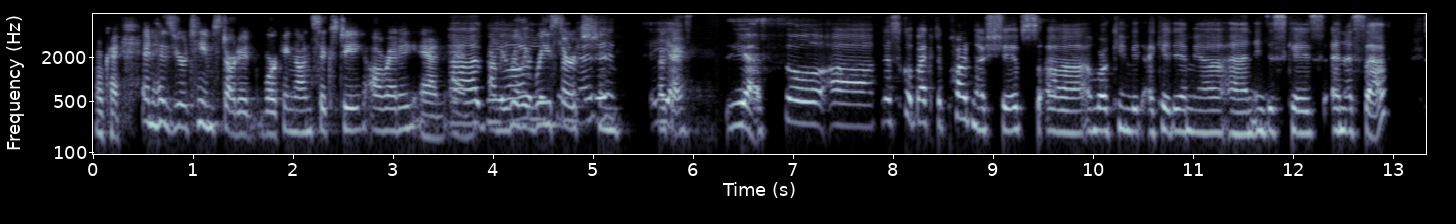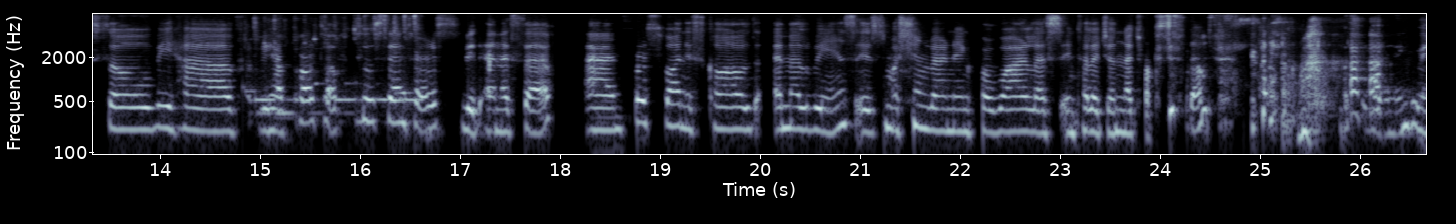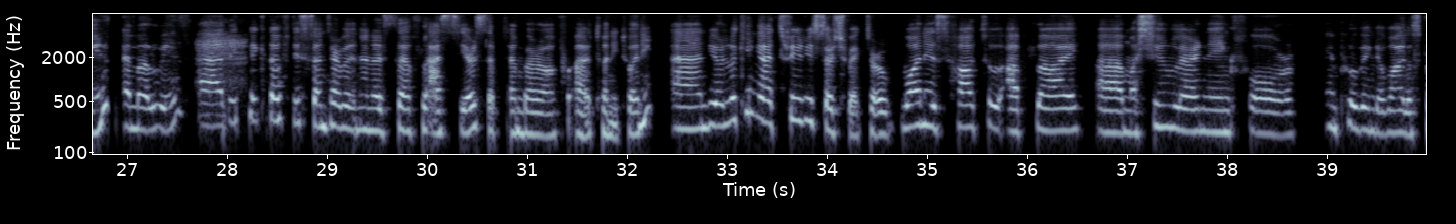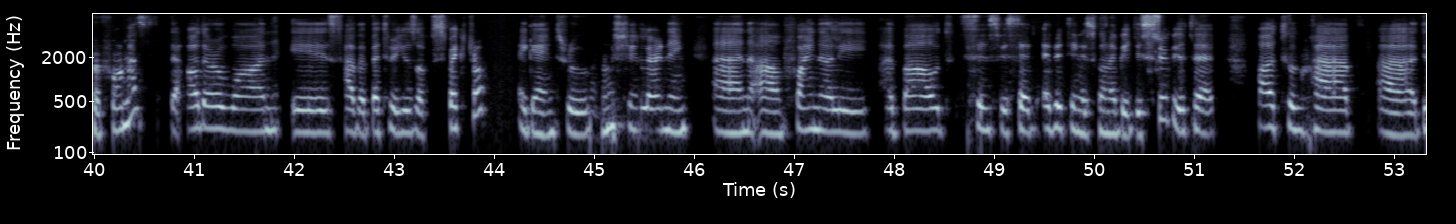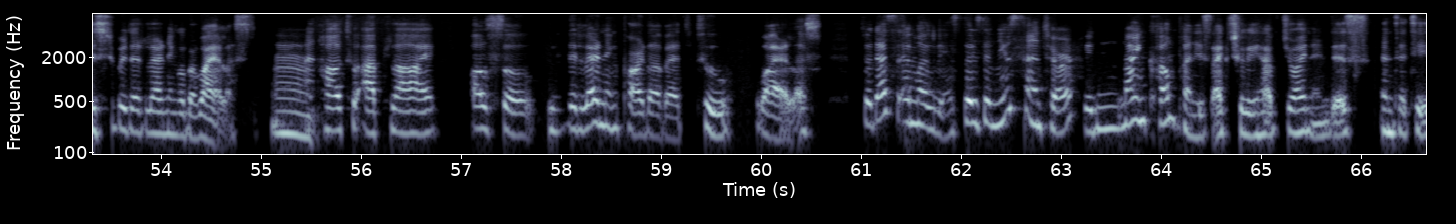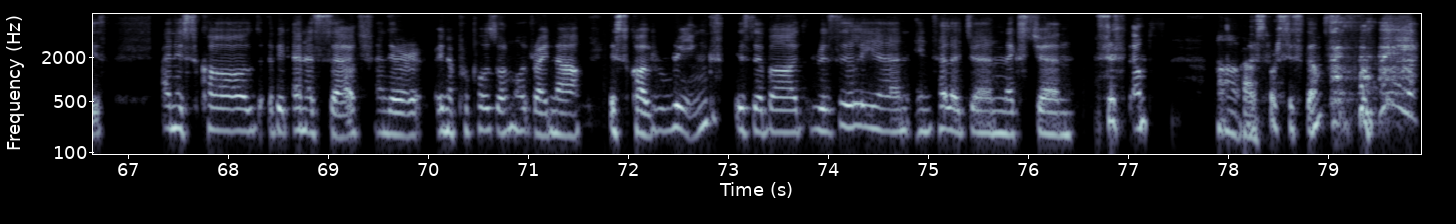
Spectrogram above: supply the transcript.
Okay. And has your team started working on 6G already? And, and uh, I mean, really researching? Okay. Yes. Yes. So uh, let's go back to partnerships. Uh, I'm working with academia and in this case NSF. So we have we have part of two centers with NSF. And first one is called MLWINS, is machine learning for wireless intelligent network systems. machine learning wins, MLWINS. Uh, they kicked off this center with NSF last year, September of uh, 2020. And you're looking at three research vectors. One is how to apply uh, machine learning for improving the wireless performance. The other one is have a better use of spectrum again through mm-hmm. machine learning. And um, finally, about since we said everything is going to be distributed, how to have uh, distributed learning over wireless mm. and how to apply also the learning part of it to wireless. So that's MLWINS. There's a new center with nine companies actually have joined in this entities and it's called with NSF, and they're in a proposal mode right now. It's called RINGS. It's about resilient, intelligent, next gen systems. Uh, that's for systems.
